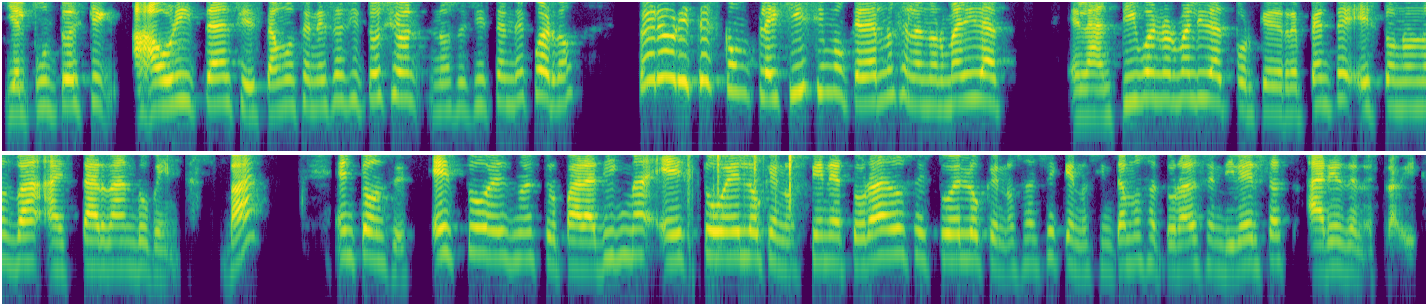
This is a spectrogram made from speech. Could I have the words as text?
y el punto es que ahorita, si estamos en esa situación, no sé si estén de acuerdo, pero ahorita es complejísimo quedarnos en la normalidad, en la antigua normalidad, porque de repente esto no nos va a estar dando ventas, ¿va? Entonces, esto es nuestro paradigma, esto es lo que nos tiene atorados, esto es lo que nos hace que nos sintamos atorados en diversas áreas de nuestra vida.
